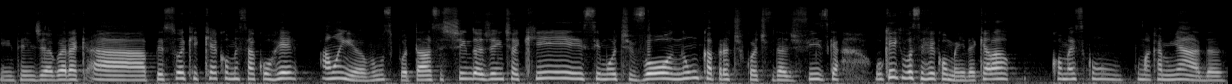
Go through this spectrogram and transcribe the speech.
Entendi. Agora, a pessoa que quer começar a correr amanhã, vamos supor, está assistindo a gente aqui, se motivou, nunca praticou atividade física, o que, que você recomenda? Que ela comece com uma caminhada?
